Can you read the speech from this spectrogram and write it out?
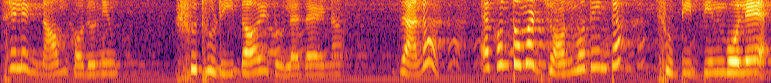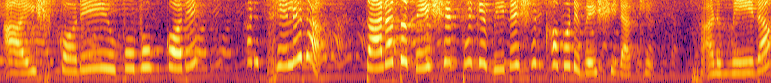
ছেলের নামকরণেও। শুধু হৃদয় দোলা দেয় না। জানো, এখন তোমার জন্মদিনটা ছুটির দিন বলে আয়েশ করে, উপভোগ করে। আর ছেলেরা, তারা তো দেশের থেকে বিদেশের খবরে বেশি রাখে। আর মেয়েরা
